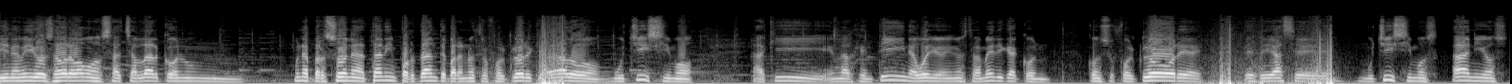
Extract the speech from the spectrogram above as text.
Bien amigos, ahora vamos a charlar con un- una persona tan importante para nuestro folclore que ha dado muchísimo aquí en la Argentina, bueno, en nuestra América con, su folclore desde hace muchísimos años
